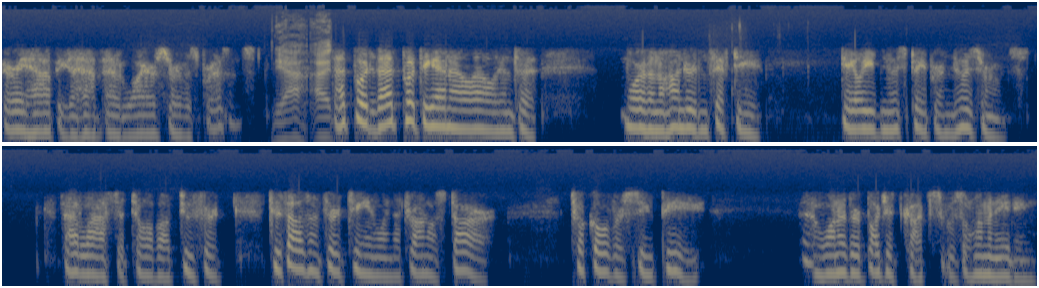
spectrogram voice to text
very happy to have that wire service presence. Yeah. I, That put that put the NLL into more than 150 daily newspaper newsrooms. That lasted till about two thir- 2013 when the Toronto Star took over CP. And one of their budget cuts was eliminating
